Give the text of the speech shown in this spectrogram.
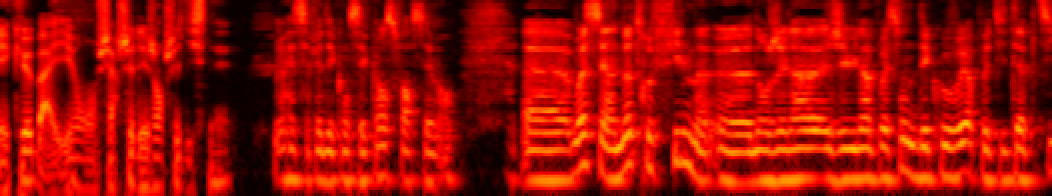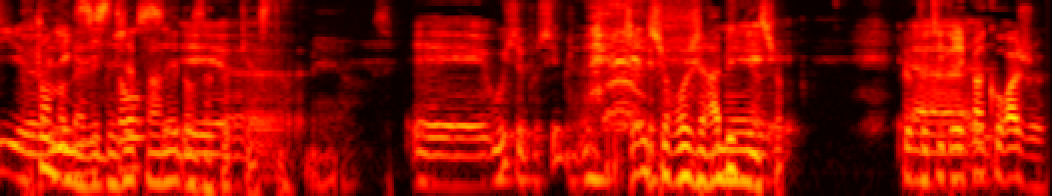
et que bah ils ont cherché des gens chez Disney. Ouais, ça fait des conséquences forcément. Euh, moi, c'est un autre film euh, dont j'ai j'ai eu l'impression de découvrir petit à petit euh, l'existence. déjà parlé dans un podcast. Hein, mais... Et oui, c'est possible. sur Roger Rabbit, bien sûr. Le petit grippin courageux.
